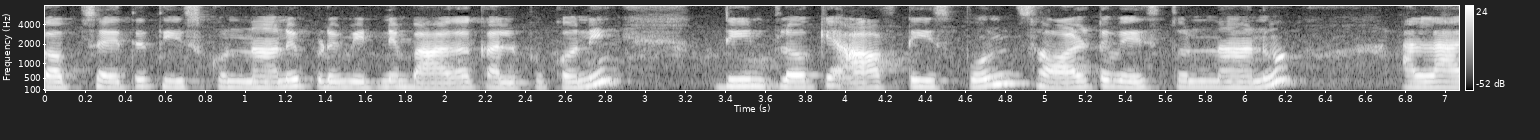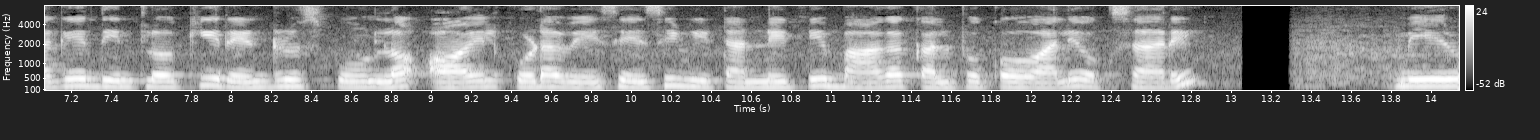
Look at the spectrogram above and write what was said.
కప్స్ అయితే తీసుకున్నాను. ఇప్పుడు వీటిని బాగా కలుపుకొని దీంట్లోకి హాఫ్ టీ స్పూన్ సాల్ట్ వేస్తున్నాను. అలాగే దీంట్లోకి రెండు స్పూన్ల ఆయిల్ కూడా వేసేసి వీటన్నిటిని బాగా కలుపుకోవాలి ఒకసారి. మీరు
